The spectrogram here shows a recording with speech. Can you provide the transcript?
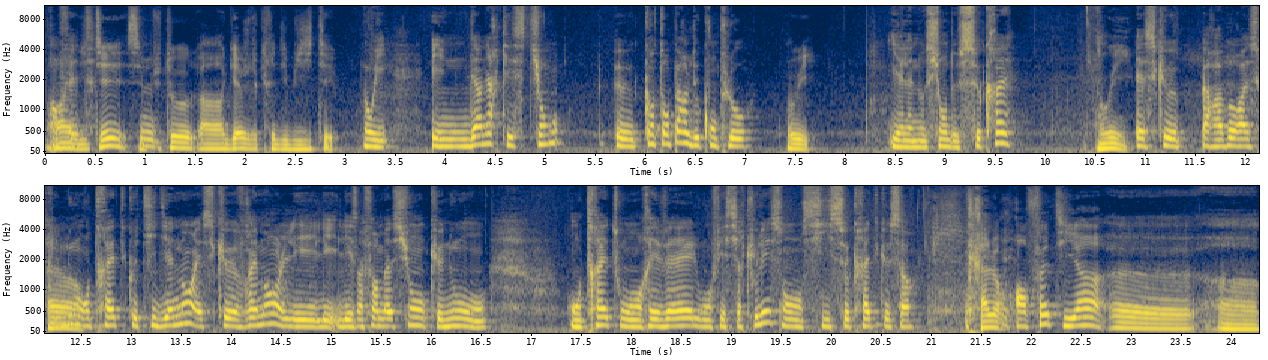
en, réalité c'est Mm. plutôt un gage de crédibilité Oui. Et une dernière question. Euh, quand on parle de complot, oui il y a la notion de secret. oui Est-ce que par rapport à ce que Alors- nous on traite quotidiennement, est-ce que vraiment les, les- les informations que nous on, on traite ou on révèle ou on fait circuler sont si secrètes que ça? Alors, en fait, il y a euh, un,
